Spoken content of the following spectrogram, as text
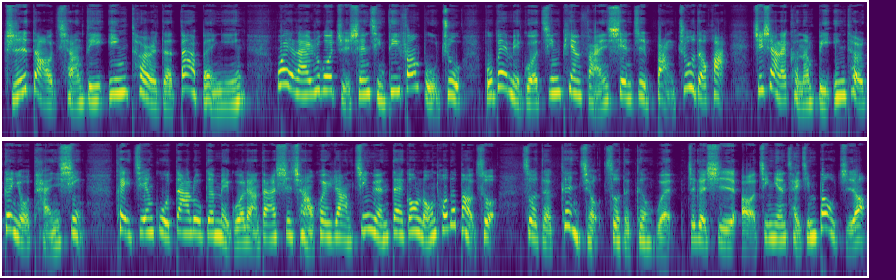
指导强敌英特尔的大本营。未来如果只申请地方补助，不被美国晶片法案限制绑住的话，接下来可能比英特尔更有弹性，可以兼顾大陆跟美国两大市场，会让晶圆代工龙头的宝座坐得更久，坐得更稳。这个是呃，今年财经报纸哦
